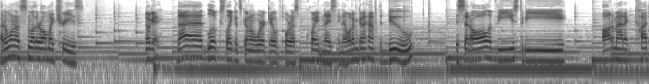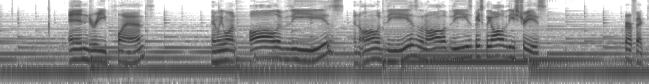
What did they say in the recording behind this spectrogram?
I don't want to smother all my trees. Okay, that looks like it's going to work out for us quite nicely. Now, what I'm going to have to do is set all of these to be automatic cut and replant. And we want all of these and all of these and all of these, basically all of these trees. Perfect.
